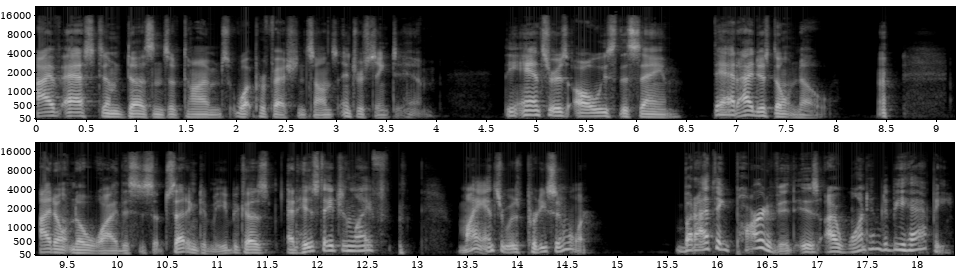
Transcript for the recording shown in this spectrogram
I've asked him dozens of times what profession sounds interesting to him. The answer is always the same Dad, I just don't know. I don't know why this is upsetting to me because at his stage in life, my answer was pretty similar. But I think part of it is I want him to be happy.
